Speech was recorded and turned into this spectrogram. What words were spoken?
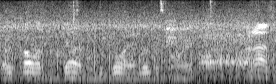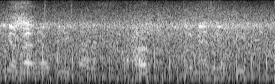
Don't call it a dud. We'll be going and looking for it. Oh no, so we got a man in the OP. Put a man in the OP.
